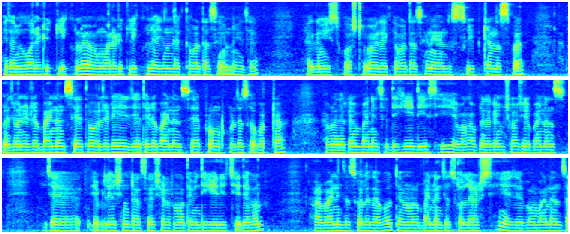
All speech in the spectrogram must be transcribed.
এই যে আমি ওয়ালেটে ক্লিক করলাম এবং ওয়ালেটে ক্লিক করলে এই দেখতে পারতেছেন, এই যে একদম স্পষ্টভাবে দেখতে পারতেছেন এই সুইফট ট্রান্সফার আপনার যখন এটা বাইন্যান্সে তো অলরেডি যেহেতু এটা বাইন্যান্সে প্রমোট করতেছে অফারটা আপনাদেরকে আমি বাইন্যান্সে দেখিয়ে দিয়েছি এবং আপনাদেরকে আমি সরাসরি বাইন্যান্স যে অ্যাপ্লিকেশনটা আছে সেটার মধ্যে আমি দেখিয়ে দিচ্ছি, দেখুন। আর বাইন্যান্সে চলে যাব, তো আমরা বাইন্যান্সে চলে আসছি, এই যে এবং বাইন্যান্সে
